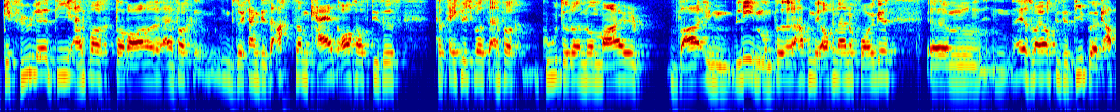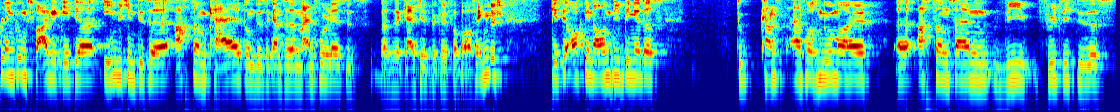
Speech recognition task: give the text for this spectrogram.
Gefühle, die einfach da einfach, wie soll ich sagen, diese Achtsamkeit auch auf dieses tatsächlich was einfach gut oder normal war im Leben. Und da hatten wir auch in einer Folge ähm, es war ja auch diese Deep Work Ablenkungsfrage, geht ja ähnlich in diese Achtsamkeit und diese ganze Mindfulness, ist quasi der gleiche Begriff, aber auf Englisch, geht es ja auch genau um die Dinge, dass du kannst einfach nur mal äh, achtsam sein, wie fühlt sich dieses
